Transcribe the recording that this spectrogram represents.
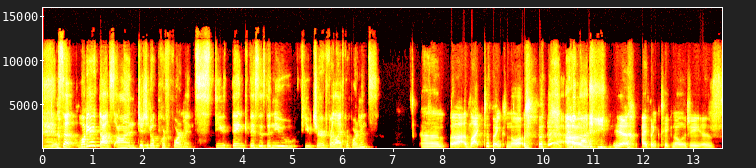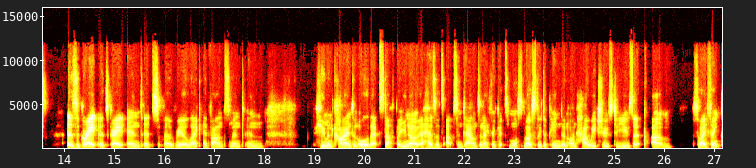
Yeah. So, what are your thoughts on digital performance? Do you think this is the new future for live performance? Um, uh, I'd like to think not. Yeah, I um, not. yeah, I think technology is is great. It's great, and it's a real like advancement in humankind and all of that stuff. But you know, it has its ups and downs, and I think it's most mostly dependent on how we choose to use it. Um, so I think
